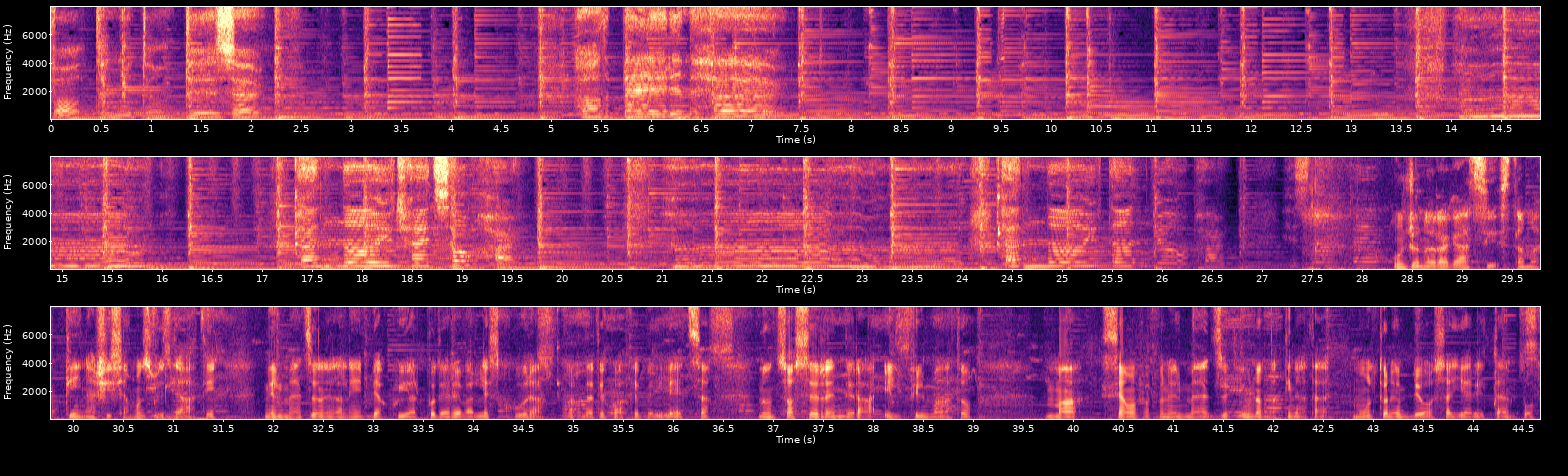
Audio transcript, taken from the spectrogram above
fault and you don't deserve all the bad and the hurt. Mm. I know you tried so hard. Mm. I Buongiorno ragazzi, stamattina ci siamo svegliati. Nel mezzo nella nebbia qui al Podere Valle Scura, guardate qua che bellezza, non so se renderà il filmato ma siamo proprio nel mezzo di una mattinata molto nebbiosa, ieri il tempo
